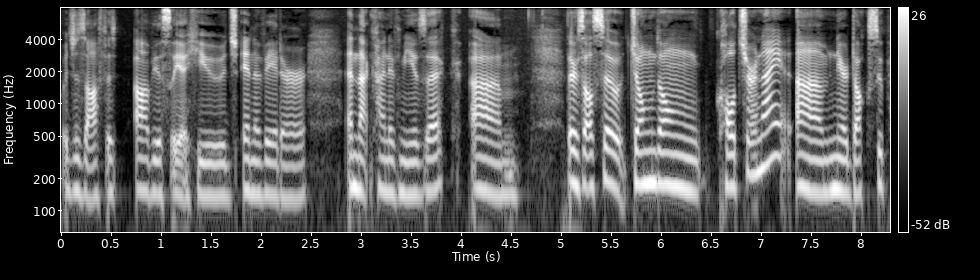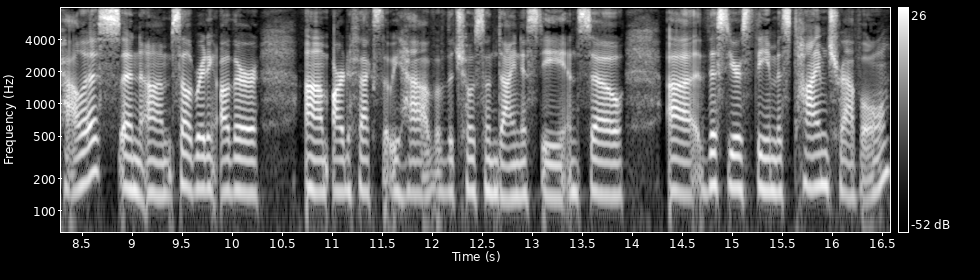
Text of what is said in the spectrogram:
which is obviously a huge innovator in that kind of music. Um, there's also Jeongdong Culture Night um, near Deoksu Palace, and um, celebrating other um, artifacts that we have of the Chosun Dynasty. And so uh, this year's theme is time travel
